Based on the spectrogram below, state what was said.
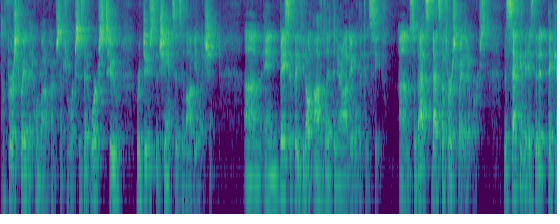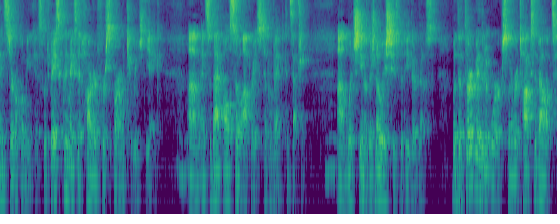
the first way that hormonal contraception works is that it works to reduce the chances of ovulation. Um, and basically, if you don't ovulate, then you're not able to conceive. Um, so that's that's the first way that it works. The second is that it thickens cervical mucus, which basically makes it harder for sperm to reach the egg. Mm-hmm. Um, and so that also operates to prevent conception, mm-hmm. um, which you know there's no issues with either of those. But the third way that it works, whenever it talks about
